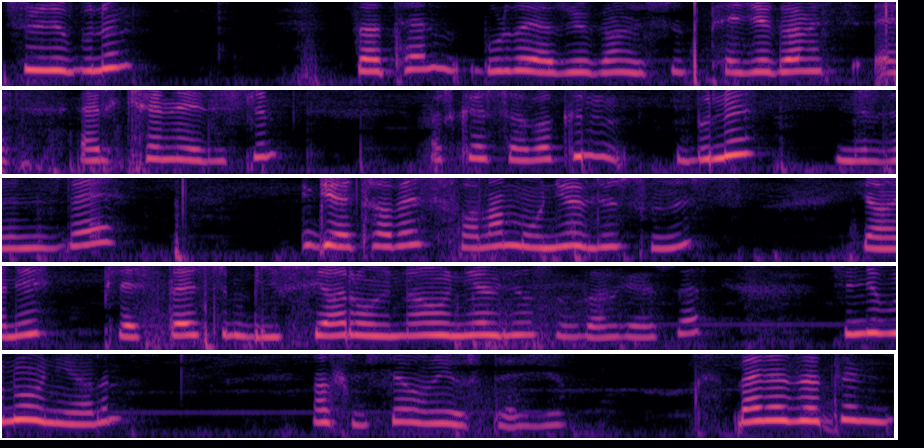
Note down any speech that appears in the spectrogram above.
şimdi bunun Zaten burada yazıyor Games. PC Games e, erken erişim. Arkadaşlar bakın bunu indirdiğinizde GTA 5 falan oynayabiliyorsunuz. Yani PlayStation bilgisayar oyunu oynayabiliyorsunuz arkadaşlar. Şimdi bunu oynayalım. Nasıl bir şey onu göstereceğim. Ben de zaten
